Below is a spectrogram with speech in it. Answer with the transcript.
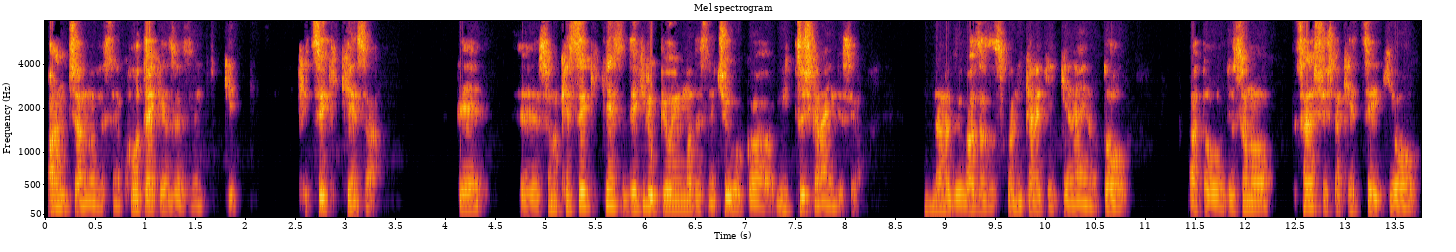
ワンちゃんのですね、抗体検査ですね、血液検査で、えー、その血液検査できる病院もですね、中国は3つしかないんですよ。なので、わざわざそこに行かなきゃいけないのと、あと、で、その採取した血液を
